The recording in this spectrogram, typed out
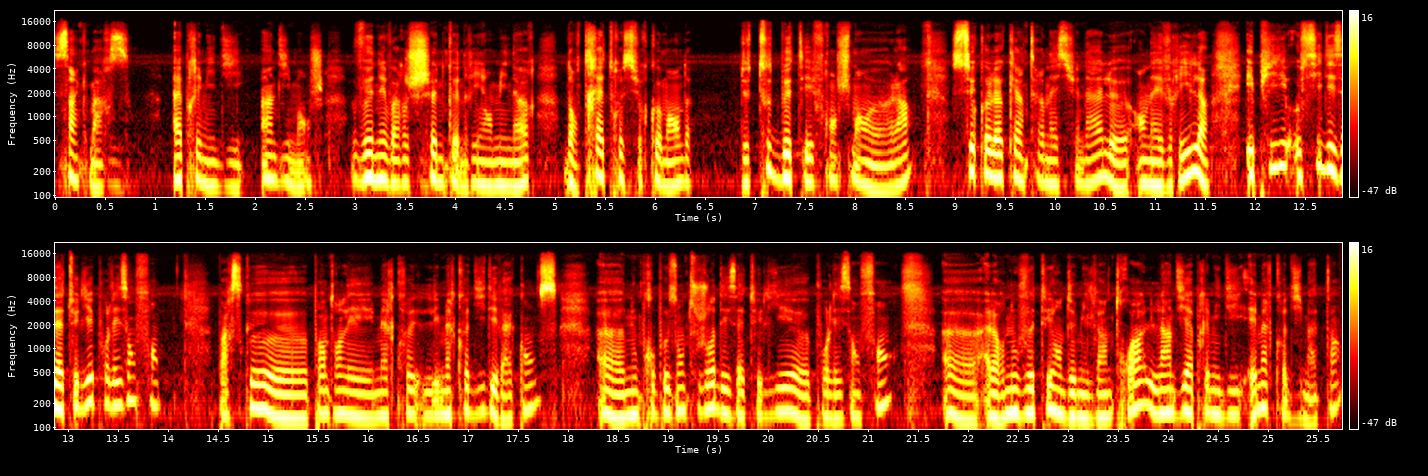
5 mars, après-midi, un dimanche. Venez voir Sean Connery en mineur dans Traître sur commande. De toute beauté, franchement, euh, voilà. Ce colloque international euh, en avril. Et puis aussi des ateliers pour les enfants parce que euh, pendant les, mercre- les mercredis des vacances, euh, nous proposons toujours des ateliers euh, pour les enfants. Alors, nouveauté en 2023, lundi après-midi et mercredi matin,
